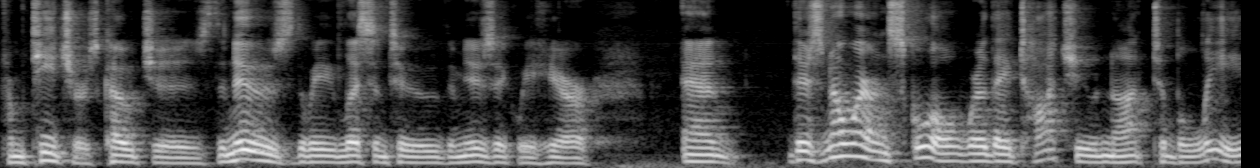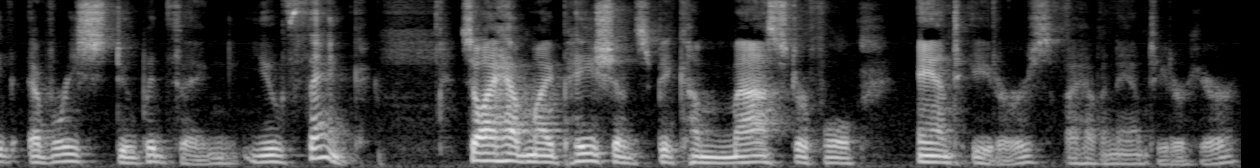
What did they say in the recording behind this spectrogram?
from teachers, coaches, the news that we listen to, the music we hear. And there's nowhere in school where they taught you not to believe every stupid thing you think. So I have my patients become masterful ant eaters. I have an ant eater here.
